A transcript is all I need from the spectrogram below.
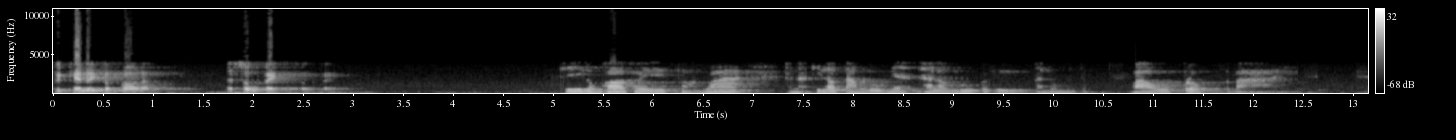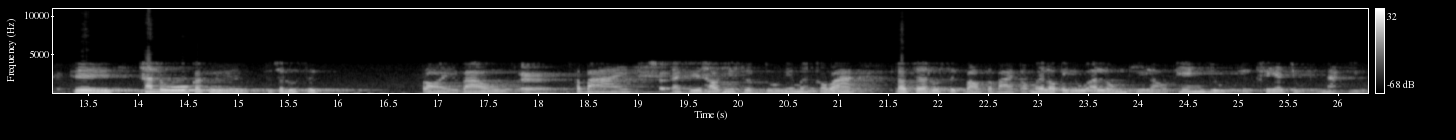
ฝึกแค่นั้นก็พอละแล้วส่งไปส่งไป ที่หลวงพ่อเคยสอนว่า ขณะที่เราตามรู้เนี่ย ถ้าเรารู้ก็คืออารมณ์มันจะเบาโปร่งสบาย คือถ้ารู้ก็คือเราจะรู้สึกปล่อยเบาเออสบายใช่แต่คือเท่าที่ฝึกดูนี่เหมือนกับว่า เราจะรู้สึกเบาสบายต่อเมื่อเราไปรู้อารมณ์ที่เราเพ่งอยู่หรือเครียดอยู่หรือหนักอยู่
